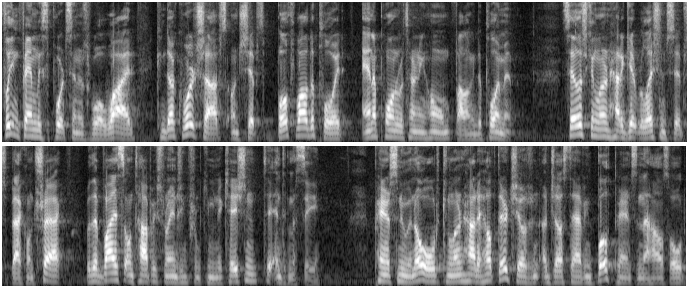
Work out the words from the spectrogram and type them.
Fleet and Family Support Centers worldwide conduct workshops on ships both while deployed and upon returning home following deployment. Sailors can learn how to get relationships back on track with advice on topics ranging from communication to intimacy. Parents new and old can learn how to help their children adjust to having both parents in the household,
